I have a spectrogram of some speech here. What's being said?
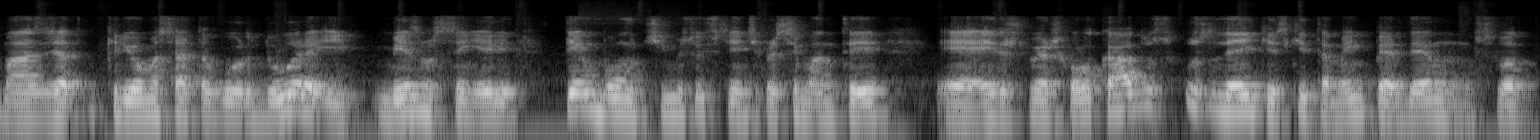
mas já criou uma certa gordura e mesmo sem ele tem um bom time suficiente para se manter é, entre os primeiros colocados. Os Lakers, que também perderam sua,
